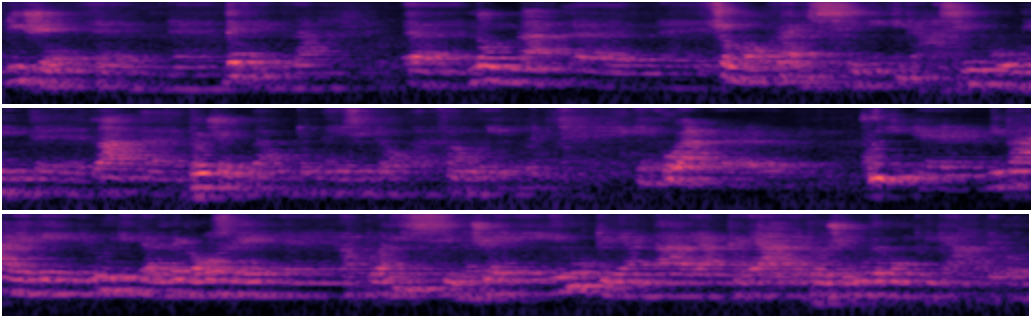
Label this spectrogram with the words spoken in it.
dice De Ferra, non sono rarissimi i casi in cui eh, la eh, procedura ha avuto un esito eh, favorevole. E ora, eh, qui eh, mi pare che lui dica delle cose eh, attualissime, cioè è inutile andare a creare procedure complicate con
